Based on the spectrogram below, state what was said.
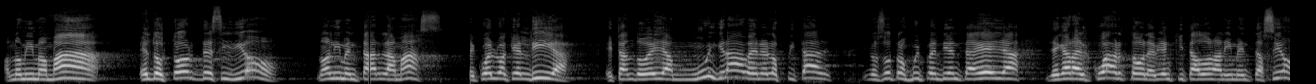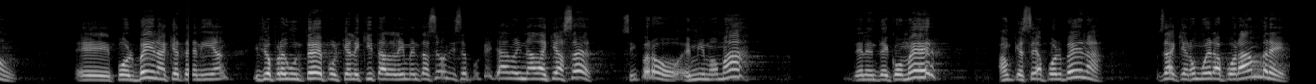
Cuando mi mamá, el doctor decidió no alimentarla más. Recuerdo aquel día, estando ella muy grave en el hospital y nosotros muy pendientes a ella, llegar al cuarto, le habían quitado la alimentación eh, por vena que tenían. Y yo pregunté por qué le quita la alimentación. Dice, porque ya no hay nada que hacer. Sí, pero es mi mamá. Deben de comer, aunque sea por vena. O sea, que no muera por hambre.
